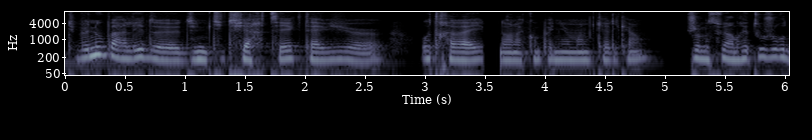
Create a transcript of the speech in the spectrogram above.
Tu peux nous parler d'une petite fierté que tu as eue euh, au travail dans l'accompagnement de quelqu'un? Je me souviendrai toujours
